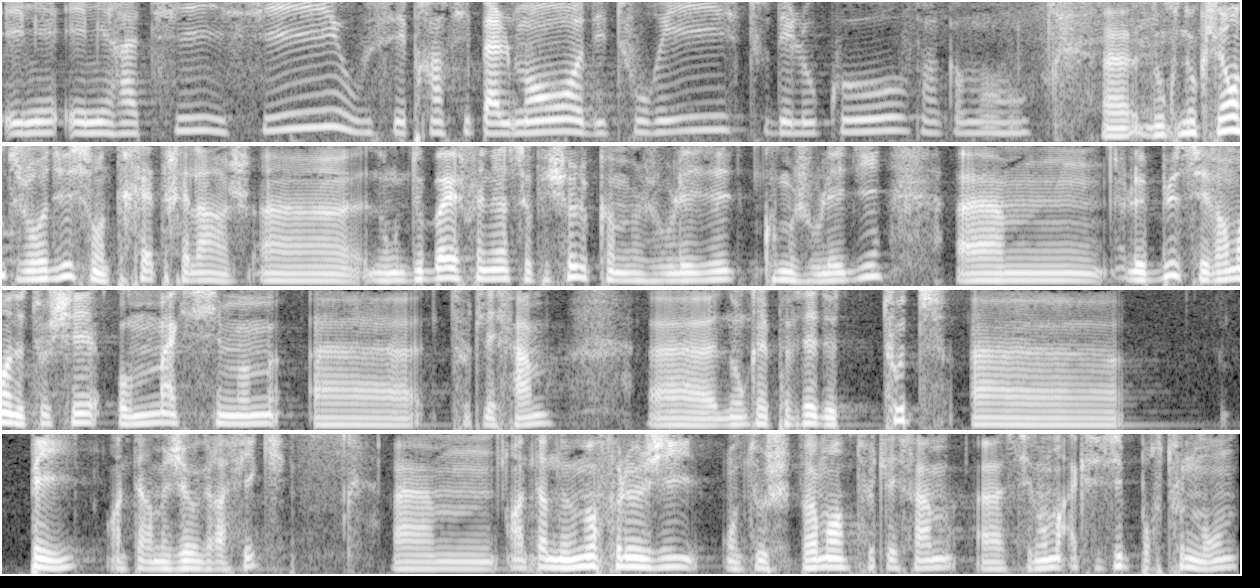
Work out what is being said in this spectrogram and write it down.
émir émiraties ici, ou c'est principalement des touristes ou des locaux? Donc, nos clientes aujourd'hui sont très très larges. donc, Dubai Finance Official, comme je vous l'ai comme je vous l'ai dit, le but c'est vraiment de toucher au maximum toutes les femmes. donc, elles peuvent être de toutes pays en termes géographiques. Euh, en termes de morphologie, on touche vraiment toutes les femmes. Euh, c'est vraiment accessible pour tout le monde.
